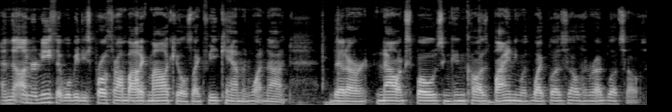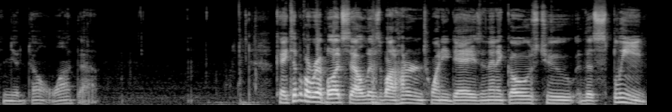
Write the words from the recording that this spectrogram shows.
and the, underneath it will be these prothrombotic molecules like VCAM and whatnot that are now exposed and can cause binding with white blood cells and red blood cells, and you don't want that. Okay, typical red blood cell lives about 120 days and then it goes to the spleen.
